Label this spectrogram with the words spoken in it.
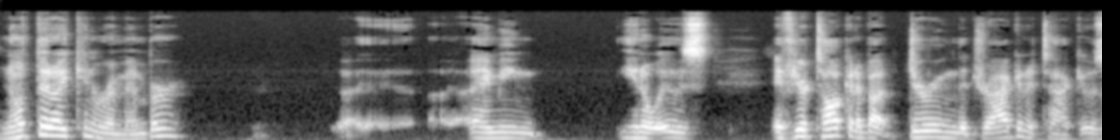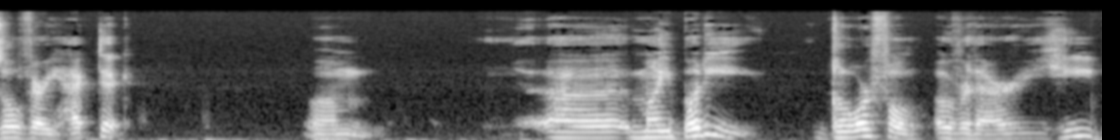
not that I can remember. Uh, I mean, you know, it was. If you're talking about during the dragon attack, it was all very hectic. Um, uh, my buddy Glorful over there, he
